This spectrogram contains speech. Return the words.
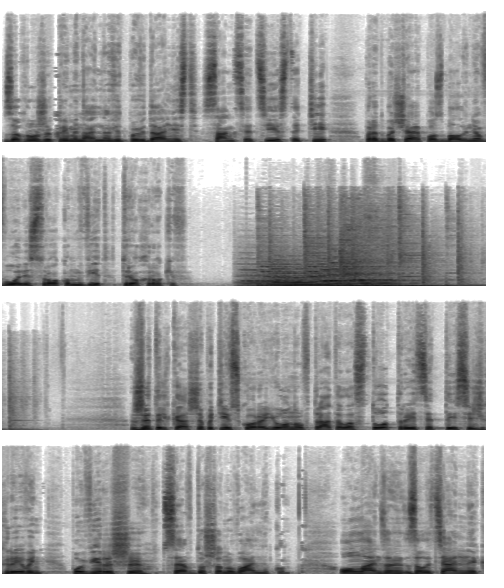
загрожує кримінальна відповідальність. Санкція цієї статті передбачає позбавлення волі сроком від трьох років. Жителька Шепетівського району втратила 130 тисяч гривень, повіривши псевдошанувальнику. Онлайн-залицяльник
